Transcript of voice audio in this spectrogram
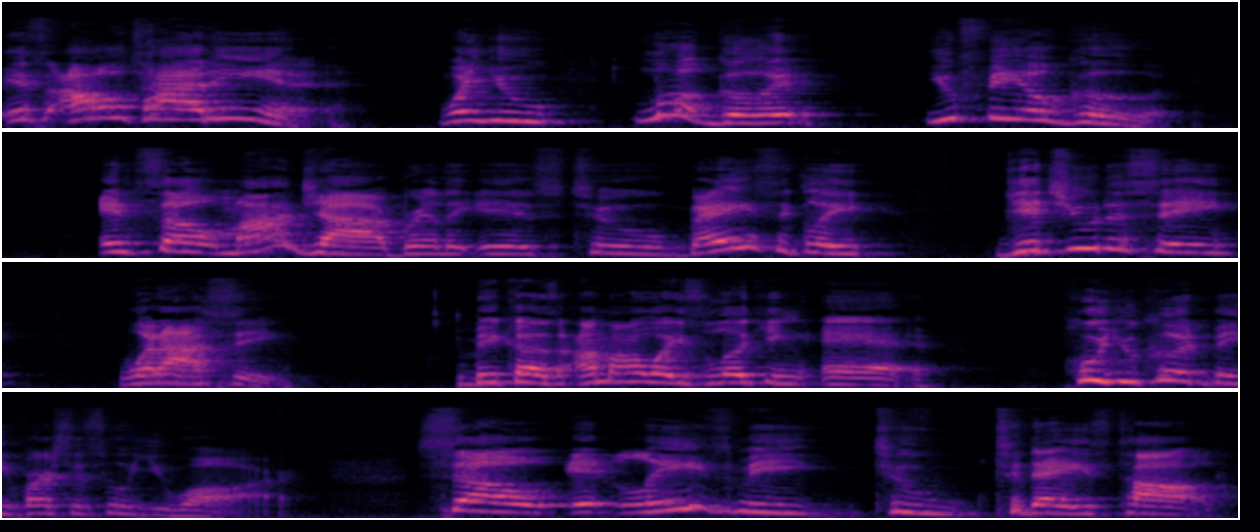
it's all tied in. When you look good, you feel good. And so my job really is to basically get you to see what I see. Because I'm always looking at who you could be versus who you are. So it leads me to today's talk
